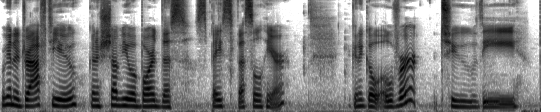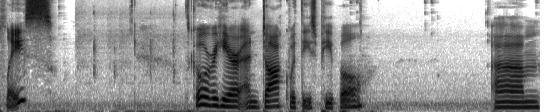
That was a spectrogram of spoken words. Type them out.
We're going to draft you. We're going to shove you aboard this space vessel here. You're going to go over to the place. Let's go over here and dock with these people. Um,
